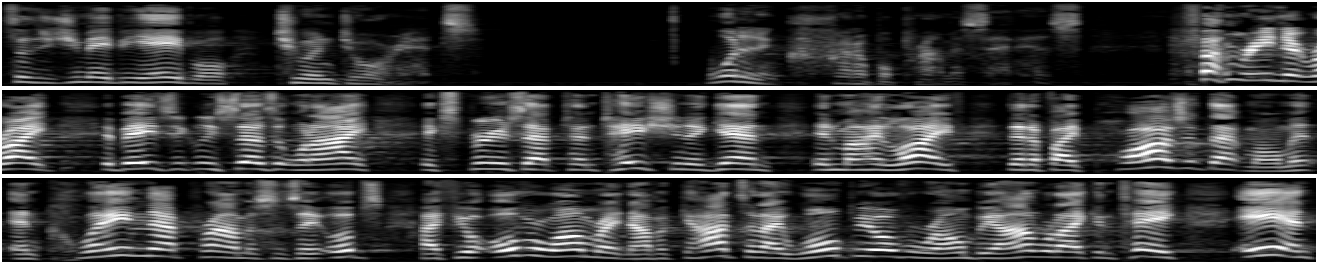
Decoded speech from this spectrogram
so that you may be able to endure it. What an incredible promise that is. If I'm reading it right, it basically says that when I experience that temptation again in my life, that if I pause at that moment and claim that promise and say, oops, I feel overwhelmed right now, but God said I won't be overwhelmed beyond what I can take, and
